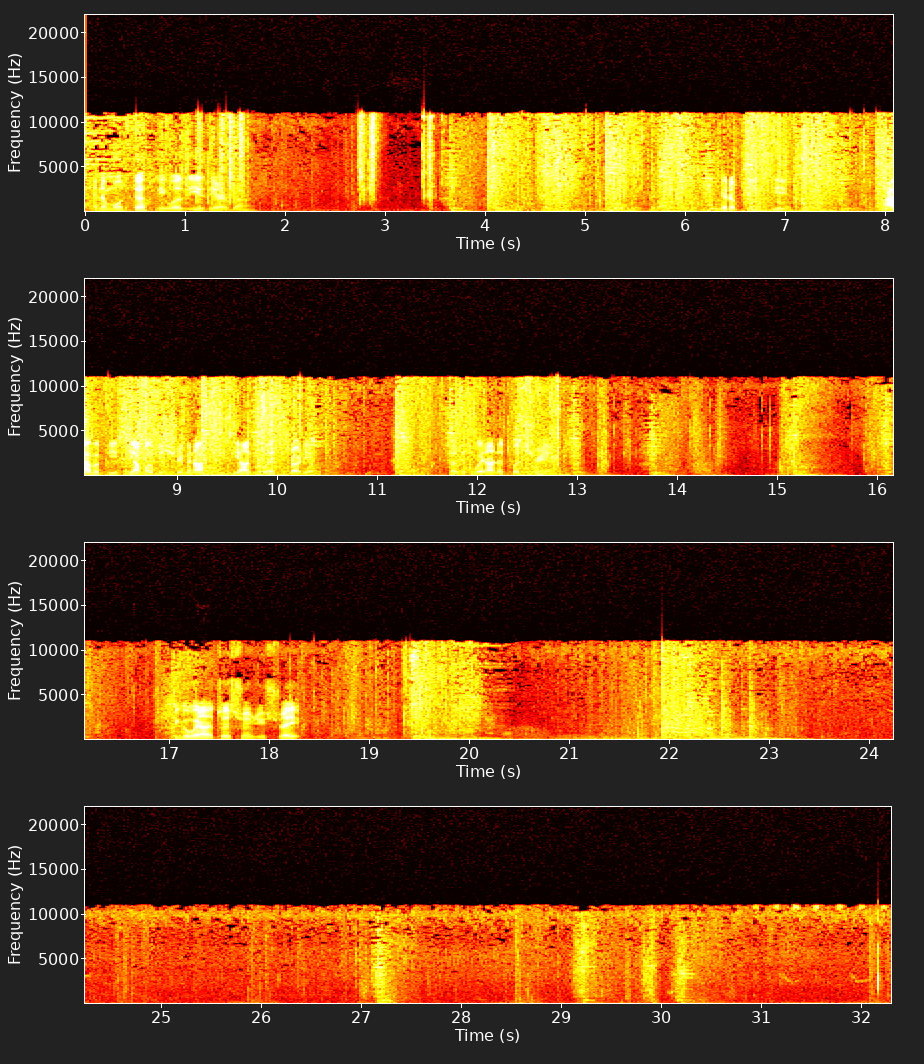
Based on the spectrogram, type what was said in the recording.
And it most definitely was easier, bro. Get a PC. I have a PC. I'm gonna be streaming off PC on Twitch, bro. So just wait on the Twitch stream. Go wait on the Twitch stream, you straight.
